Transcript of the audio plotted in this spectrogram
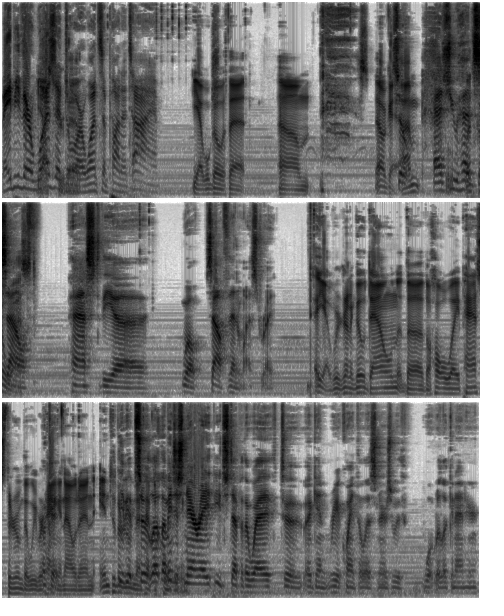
maybe there was a screw that. door once upon a time. yeah, we'll go with that. Um, okay, So- I'm. As you head let's go south, past the uh, well, south then west, right? Yeah, we're gonna go down the the hallway, past the room that we were Okay. hanging out in, into the Yep, room. so let, let me just narrate each step of the way to again reacquaint the listeners with what we're looking at here.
